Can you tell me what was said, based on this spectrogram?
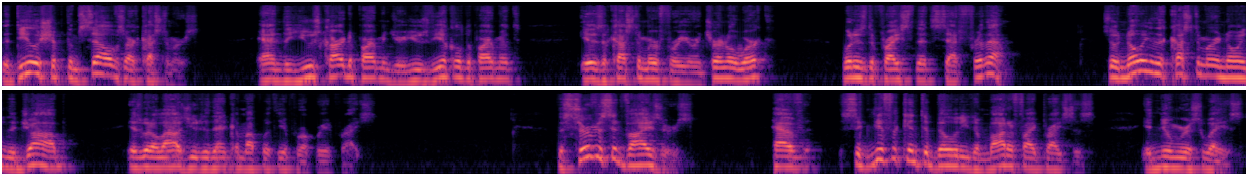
the dealership themselves are customers. And the used car department, your used vehicle department, is a customer for your internal work. What is the price that's set for them? So knowing the customer and knowing the job is what allows you to then come up with the appropriate price. The service advisors have significant ability to modify prices in numerous ways.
